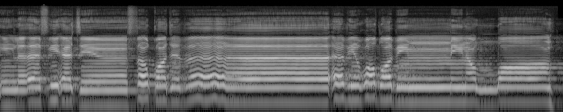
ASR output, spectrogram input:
إلى فئة فقد باء بغضب من الله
